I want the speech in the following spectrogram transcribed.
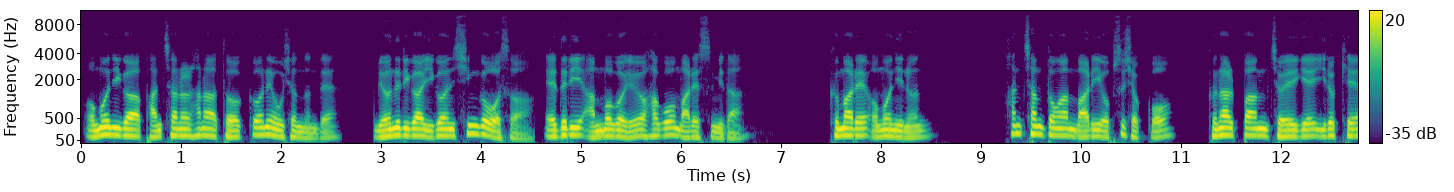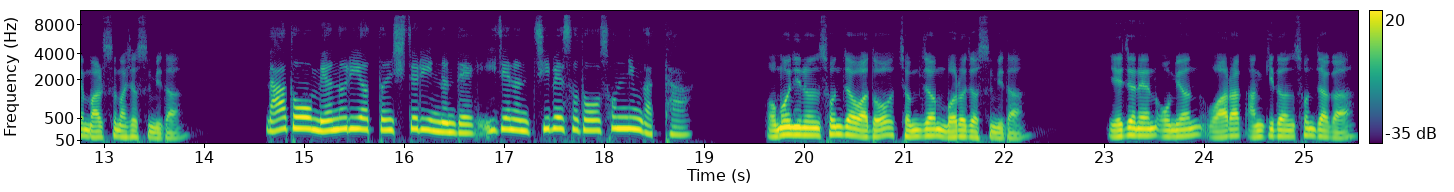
어머니가 반찬을 하나 더 꺼내 오셨는데 며느리가 이건 싱거워서 애들이 안 먹어요 하고 말했습니다. 그 말에 어머니는 한참 동안 말이 없으셨고 그날 밤 저에게 이렇게 말씀하셨습니다. 나도 며느리였던 시절이 있는데 이제는 집에서도 손님 같아. 어머니는 손자와도 점점 멀어졌습니다. 예전엔 오면 와락 안기던 손자가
